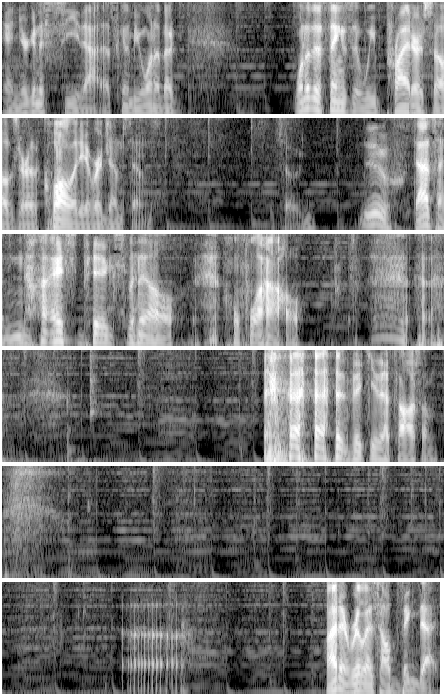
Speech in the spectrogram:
and you're gonna see that. That's gonna be one of the one of the things that we pride ourselves are the quality of our gemstones. So, ooh, that's a nice big spinel. wow. Vicky, that's awesome. Uh, I didn't realize how big that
